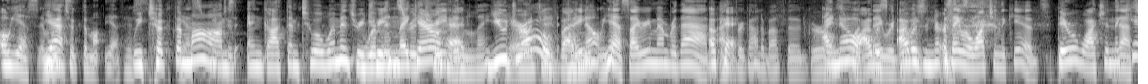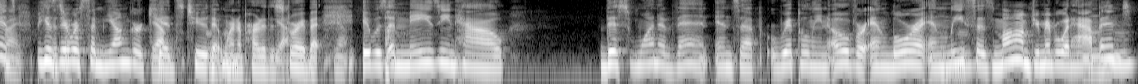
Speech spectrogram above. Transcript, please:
Oh yes, and yes. we took the moms. Yes, we took the yes, moms took and got them to a women's retreat women's in Lake Arrowhead. In Lake you Arrowhead. drove, buddy. I know. Yes, I remember that. Okay, I forgot about the girls. I know. I was. I was nervous. They were watching the kids. they were watching the That's kids right. because That's there right. were some younger kids yep. too that mm-hmm. weren't a part of the yep. story. But yep. it was amazing how this one event ends up rippling over. And Laura and mm-hmm. Lisa's mom. Do you remember what happened? Mm-hmm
